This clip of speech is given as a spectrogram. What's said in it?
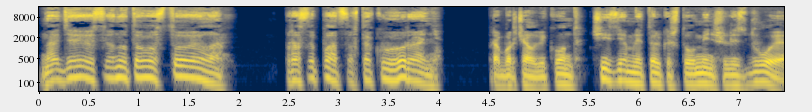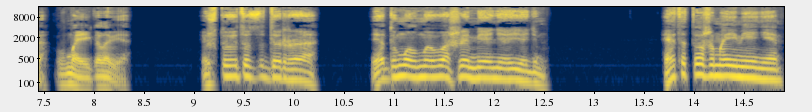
«Надеюсь, оно того стоило. Просыпаться в такую рань», — пробурчал Виконт, чьи земли только что уменьшились вдвое в моей голове. «И что это за дыра? Я думал, мы в ваше имение едем». «Это тоже мое имение.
